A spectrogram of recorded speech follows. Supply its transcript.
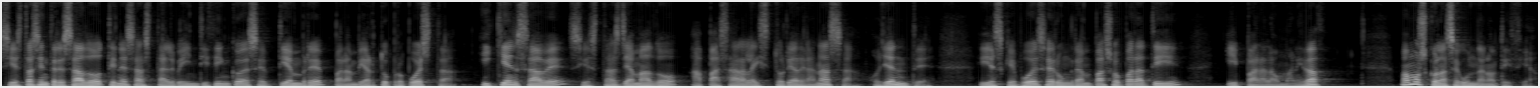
Si estás interesado, tienes hasta el 25 de septiembre para enviar tu propuesta y quién sabe si estás llamado a pasar a la historia de la NASA, oyente, y es que puede ser un gran paso para ti y para la humanidad. Vamos con la segunda noticia.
